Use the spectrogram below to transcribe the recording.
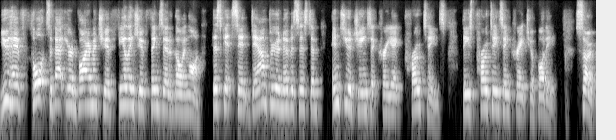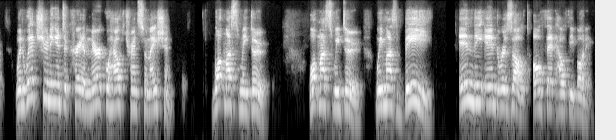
you have thoughts about your environment, you have feelings, you have things that are going on. This gets sent down through your nervous system into your genes that create proteins. These proteins then create your body. So when we're tuning in to create a miracle health transformation, what must we do? What must we do? We must be in the end result of that healthy body.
